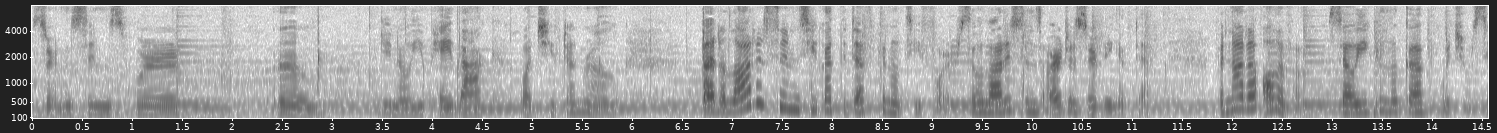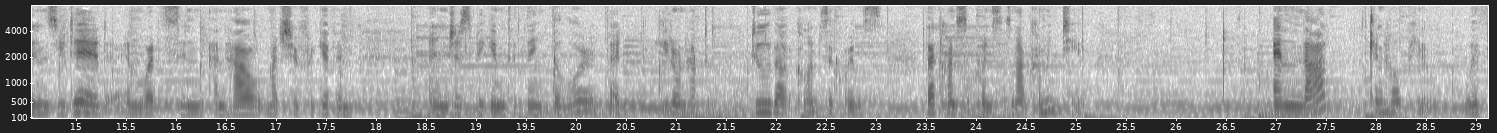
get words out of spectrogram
Certain sins were, um, you know, you pay back what you've done wrong. But a lot of sins you got the death penalty for. So a lot of sins are deserving of death but not all of them. So you can look up which sins you did and what sin and how much you're forgiven, and just begin to thank the Lord that you don't have to do that consequence. That consequence is not coming to you, and that can help you with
